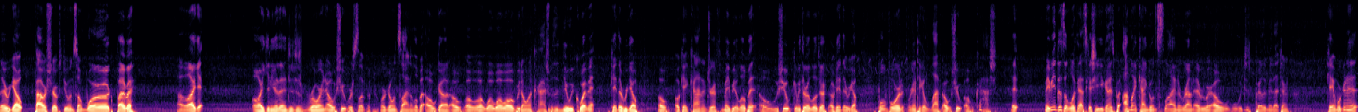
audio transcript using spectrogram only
There we go. Power strokes doing some work, baby. I like it. Oh, you can hear the engine just roaring. Oh, shoot, we're slipping. We're going sliding a little bit. Oh, God. Oh, oh, whoa, whoa, whoa, whoa. We don't want to crash with the new equipment. Okay, there we go. Oh, okay, kind of drift, maybe a little bit. Oh, shoot, can we throw a little drift? Okay, there we go pulling forward. We're gonna take a left. Oh shoot. Oh gosh. It maybe it doesn't look that sketchy to you guys, but I'm like kind of going sliding around everywhere. Oh, we just barely made that turn. Okay, and we're gonna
